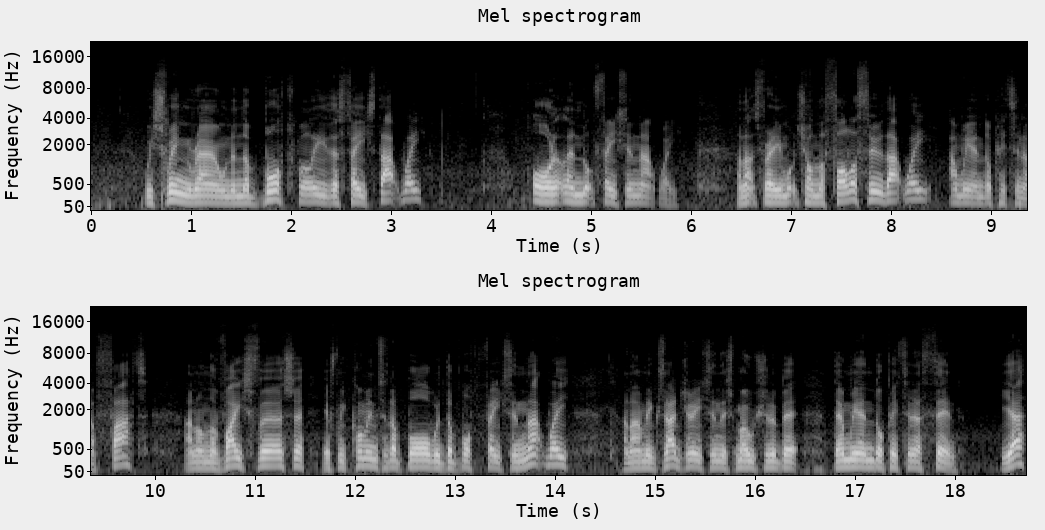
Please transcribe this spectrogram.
we swing round and the butt will either face that way or it'll end up facing that way. And that's very much on the follow through that way and we end up hitting a fat. And on the vice versa, if we come into the ball with the butt facing that way, and I'm exaggerating this motion a bit, then we end up hitting a thin, yeah?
